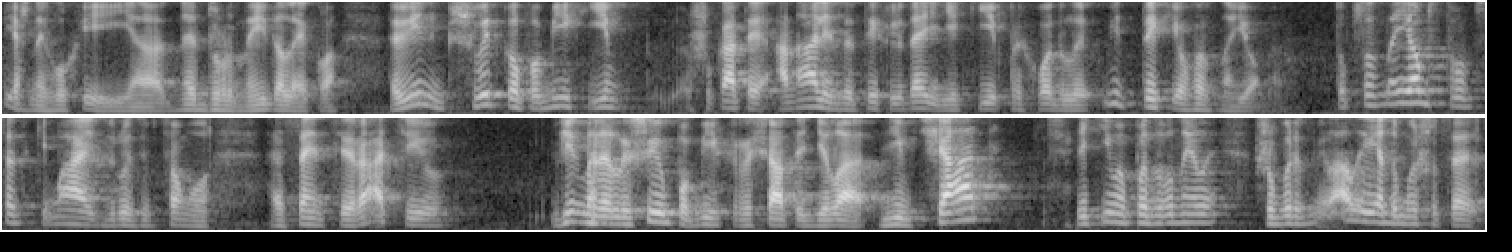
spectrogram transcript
я ж не глухий, я не дурний далеко, він швидко побіг їм шукати аналізи тих людей, які приходили від тих його знайомих. Тобто знайомство все-таки мають, друзі, в цьому сенсі рацію. Він мене лишив, побіг рішати діла дівчат, які ми подзвонили, щоб ви розуміли. Я думаю, що це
